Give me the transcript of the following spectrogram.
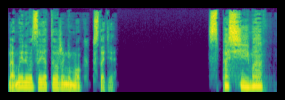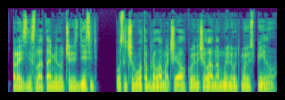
Намыливаться я тоже не мог, кстати. «Спасибо», — произнесла та минут через десять, после чего отобрала мочалку и начала намыливать мою спину.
